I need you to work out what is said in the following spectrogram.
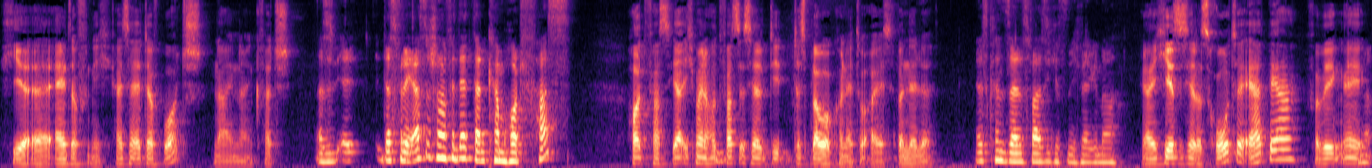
hier, äh, End of, nicht, heißt er End of Watch? Nein, nein, Quatsch. Also, äh, das war der erste Shaun of the Dead, dann kam Hot Fuzz. Hot Fuzz, ja, ich meine, Hot Fuzz ist ja die, das blaue Cornetto-Eis, Vanille. Das kann sein, das weiß ich jetzt nicht mehr genau. Ja, hier ist es ja das rote Erdbeer, von wegen, ey, ja.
